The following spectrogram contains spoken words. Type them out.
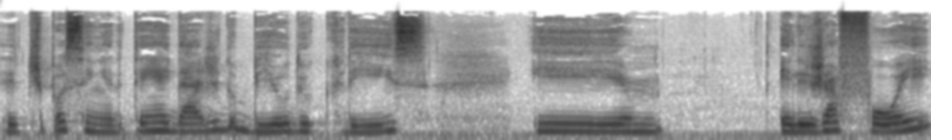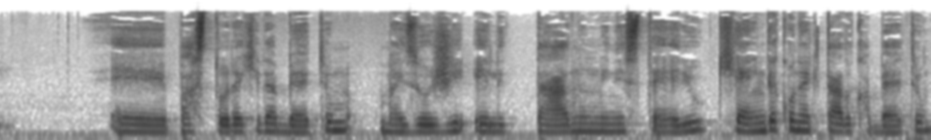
é, tipo assim, ele tem a idade do Bill, do Chris, e ele já foi é, pastor aqui da Bethel, mas hoje ele tá num ministério que ainda é conectado com a Bethel.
